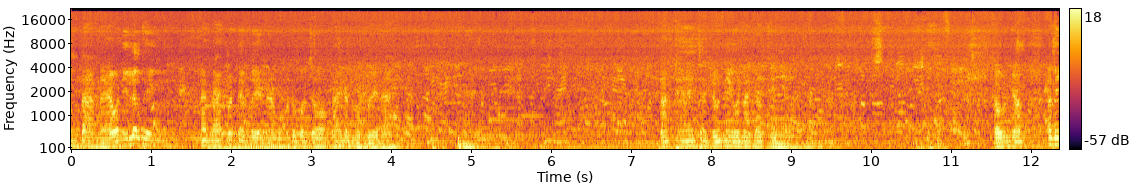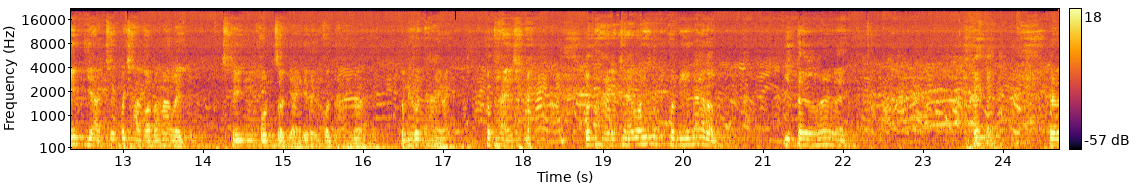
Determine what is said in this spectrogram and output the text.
ขอบคุณที่ร้องตามนะ วันนี้เลือกเพลงแมนแมนมาเต็มเลยนะผมว่าทุกคนจะร้องได้กันหมดเลยนะรักแท้จากนุ่นนิวนะครับผมขอบคุณครับ อันนี้อยากเช็คประชากรมากๆเลยเป็นคนส่วนใหญ่ที่เป็นคนไทยด้วยตอนนี้คนไทยไหมคนไทยใช่ไหมคนไทยกันใช่ว่าคนคนนี้หน้าแบบอินเตอร์มากเลย แต่ห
